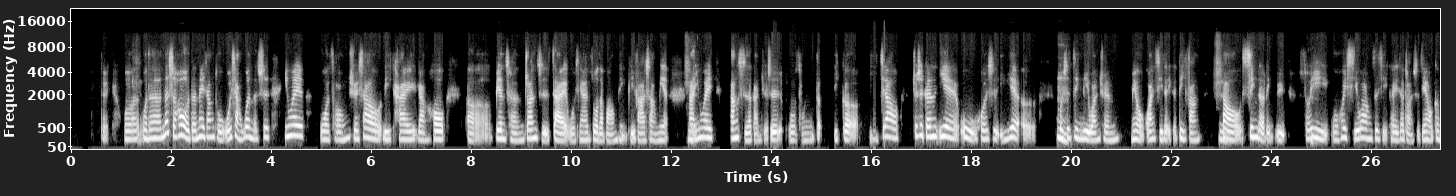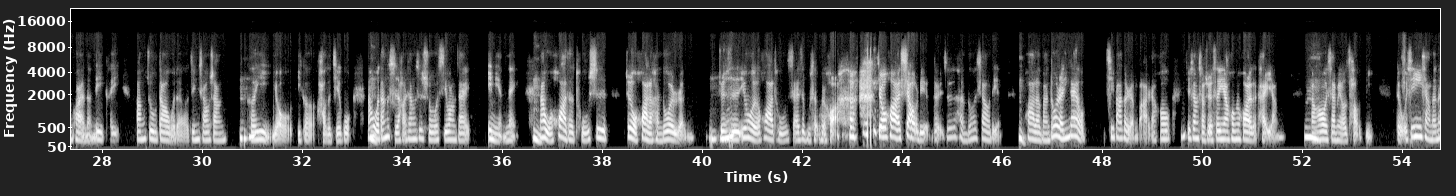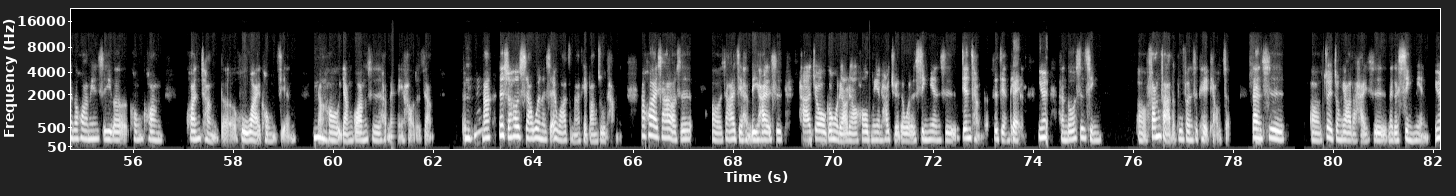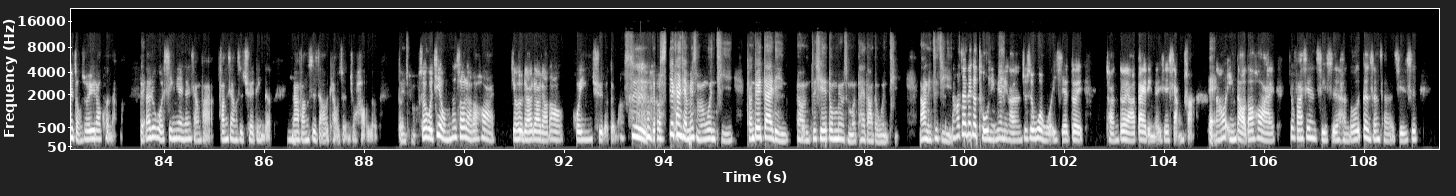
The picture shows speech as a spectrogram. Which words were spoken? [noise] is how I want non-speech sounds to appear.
对我，我的那时候我的那张图，我想问的是，因为我从学校离开，然后呃变成专职，在我现在做的保养品批发上面。那因为当时的感觉是我从的一个比较，就是跟业务或者是营业额或是净利完全没有关系的一个地方，到新的领域。所以我会希望自己可以在短时间有更快的能力，可以帮助到我的经销商，可以有一个好的结果。然后我当时好像是说希望在一年内。那我画的图是，就是我画了很多的人，就是因为我的画图实在是不是很会画，[laughs] 就画笑脸，对，就是很多笑脸，画了蛮多人，应该有七八个人吧。然后就像小学生一样，后面画了个太阳，然后下面有草地。对我心里想的那个画面是一个空旷、宽敞的户外空间，然后阳光是很美好的这样。对，那那时候是要问的是，哎，我要怎么样可以帮助他们？那后来莎老师，呃，莎姐很厉害的是，她就跟我聊聊后面，她觉得我的信念是坚强的，是坚定的。因为很多事情，呃，方法的部分是可以调整，但是呃，最重要的还是那个信念，因为总是会遇到困难嘛。对，那如果信念跟想法方向是确定的，那方式只要调整就好了。对，所以我记得我们那时候聊到后来，就聊一聊聊到婚姻去了，对吗？[laughs] 是，[laughs] 这看起来没什么问题，团队带领，嗯，这些都没有什么太大的问题。然后你自己，然后在那个图里面，你可能就是问我一些对团队啊带领的一些想法，对，然后引导到后来，就发现其实很多更深层的其实是，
